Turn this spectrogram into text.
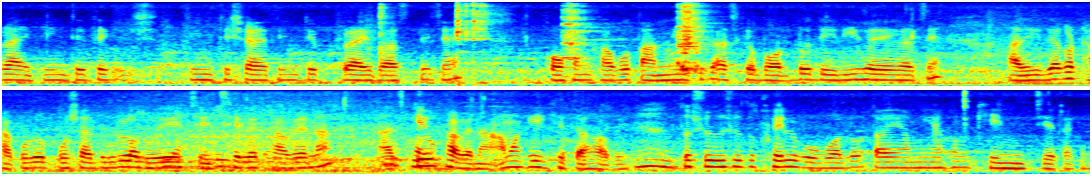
প্রায় তিনটে থেকে তিনটে সাড়ে তিনটে প্রায় বাজতে যায় কখন খাব তার নিয়ে আজকে বড্ড দেরি হয়ে গেছে। আর এই দেখো ঠাকুরের প্রসাদগুলো রয়েছে ছেলে খাবে না আজ কেউ খাবে না আমাকেই খেতে হবে। তো শুধু শুধু ফেলব বলো তাই আমি এখন খেয়ে নিচ্ছি এটাকে।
